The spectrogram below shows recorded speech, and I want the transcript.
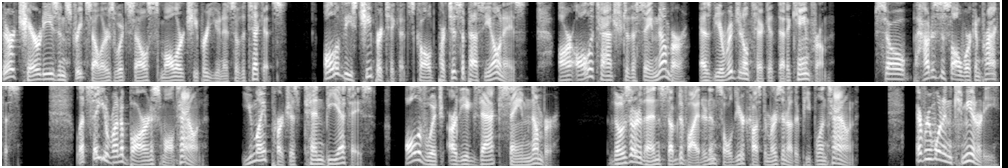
There are charities and street sellers which sell smaller, cheaper units of the tickets. All of these cheaper tickets, called participaciones, are all attached to the same number as the original ticket that it came from. So, how does this all work in practice? Let's say you run a bar in a small town. You might purchase 10 billetes, all of which are the exact same number. Those are then subdivided and sold to your customers and other people in town. Everyone in the community,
